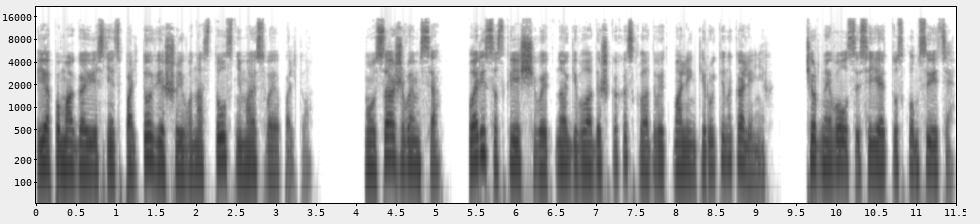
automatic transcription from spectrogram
Я помогаю ей снять пальто, вешаю его на стол, снимаю свое пальто. Мы усаживаемся. Клариса скрещивает ноги в лодыжках и складывает маленькие руки на коленях. Черные волосы сияют в тусклом свете.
